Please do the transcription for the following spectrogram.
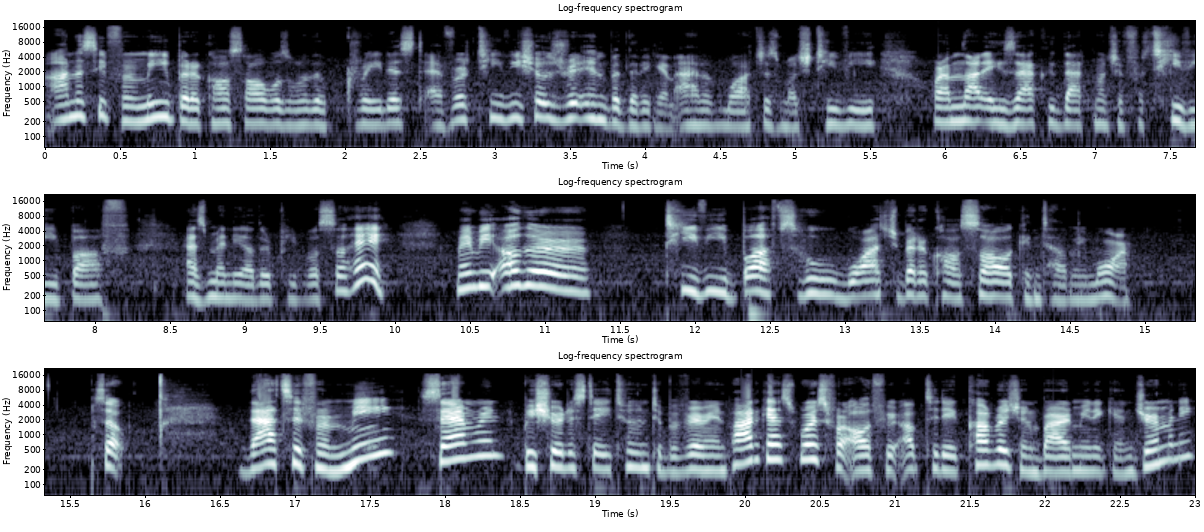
honestly, for me, Better Call Saul was one of the greatest ever TV shows written. But then again, I don't watch as much TV, or I'm not exactly that much of a TV buff as many other people. So, hey, maybe other TV buffs who watch Better Call Saul can tell me more. So, that's it from me, Samrin. Be sure to stay tuned to Bavarian Podcast Works for all of your up to date coverage on Bayern Munich and Germany.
